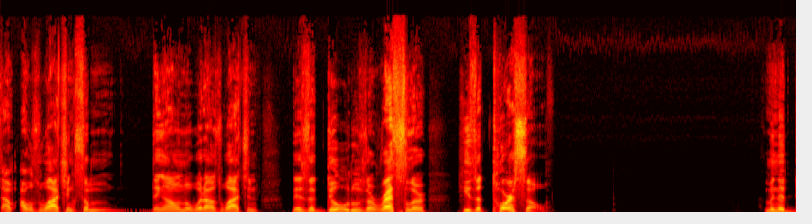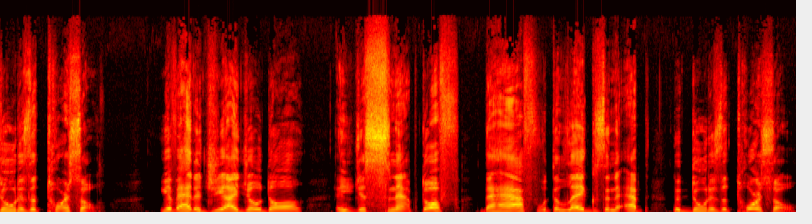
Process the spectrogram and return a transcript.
I, I was watching something, I don't know what I was watching. There's a dude who's a wrestler, he's a torso. I mean, the dude is a torso. You ever had a G.I. Joe doll and you just snapped off the half with the legs and the ab? The dude is a torso.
